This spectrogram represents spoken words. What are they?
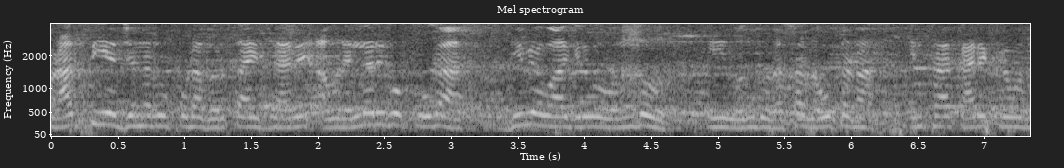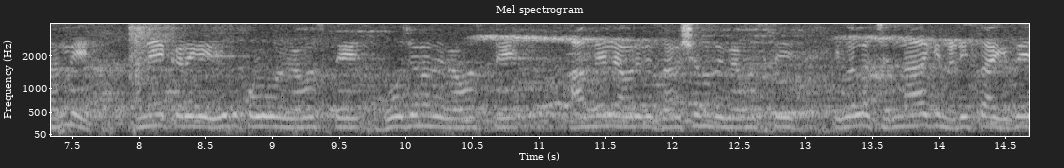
ಪ್ರಾಂತೀಯ ಜನರು ಕೂಡ ಬರ್ತಾ ಇದ್ದಾರೆ. ಅವರೆಲ್ಲರಿಗೂ ಕೂಡ ದಿವ್ಯವಾಗಿರುವ ಒಂದು ಈ ಒಂದು ರಸದೌತಣ ಇಂತಹ ಕಾರ್ಯಕ್ರಮದಲ್ಲಿ ಅನೇಕರಿಗೆ ಇಳಿದುಕೊಳ್ಳುವ ವ್ಯವಸ್ಥೆ ಭೋಜನದ ವ್ಯವಸ್ಥೆ ಆಮೇಲೆ ಅವರಿಗೆ ದರ್ಶನದ ವ್ಯವಸ್ಥೆ ಇವೆಲ್ಲ ಚೆನ್ನಾಗಿ ನಡೀತಾ ಇದೆ.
